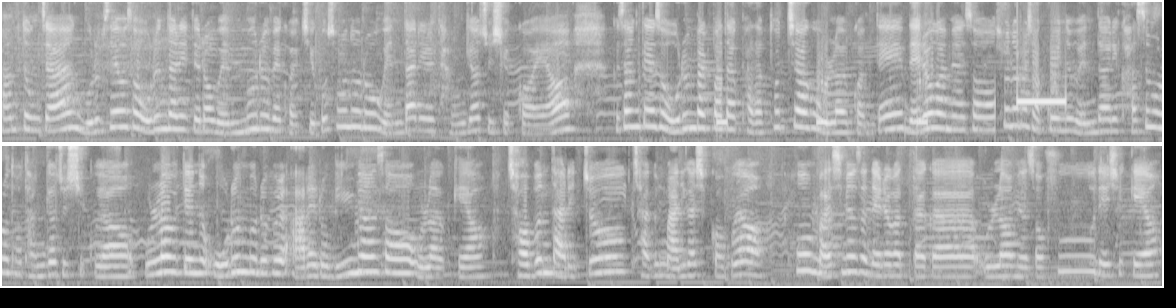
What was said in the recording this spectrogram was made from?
다음 동작 무릎 세워서 오른다리 들어 왼무릎에 걸치고 손으로 왼다리를 당겨 주실 거예요. 그 상태에서 오른발바닥 바닥 터치하고 올라올 건데 내려가면서 손으로 잡고 있는 왼다리 가슴으로 더 당겨 주시고요. 올라올 때는 오른 무릎을 아래로 밀면서 올라올게요. 접은 다리 쪽 자극 많이 가실 거고요. 호흡 마시면서 내려갔다가 올라오면서 후 내쉴게요.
